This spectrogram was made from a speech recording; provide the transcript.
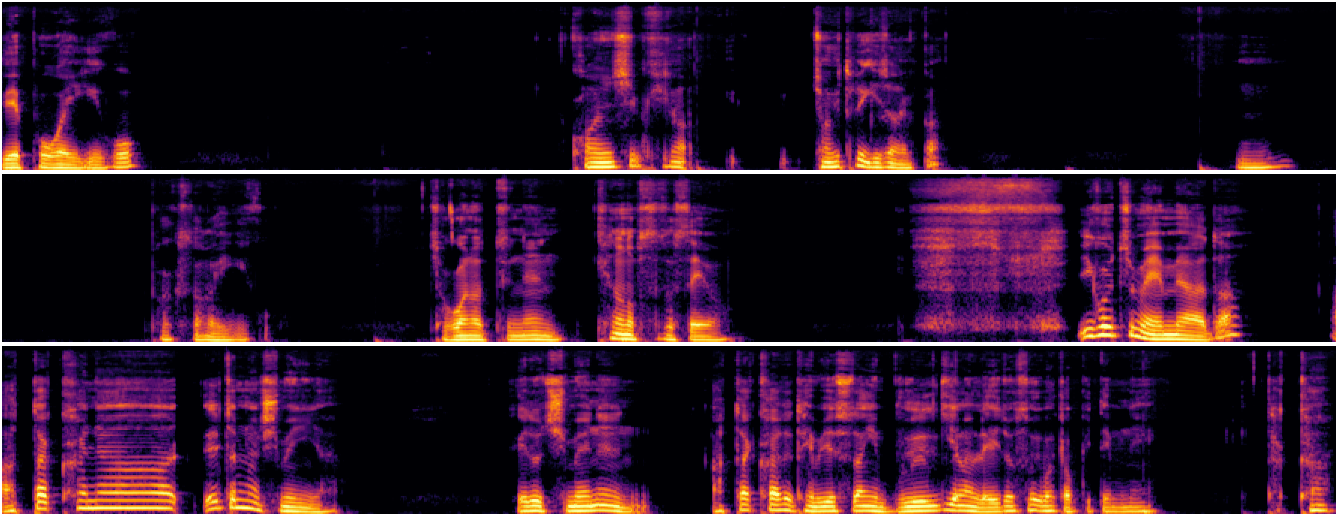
UFO가 이기고, 건식기가, 전기톱 이기지 않을까? 음. 박사가 이기고, 저거너트는 캐논 없어서 세요. 이거 좀 애매하다? 아타카냐 1.0 주면이냐. 그래도 주면은 아타카드 데미지 수당이 물기랑 레이저 소리밖에 없기 때문에 타카.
